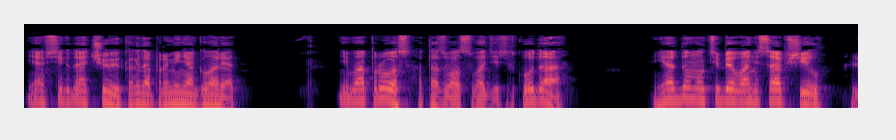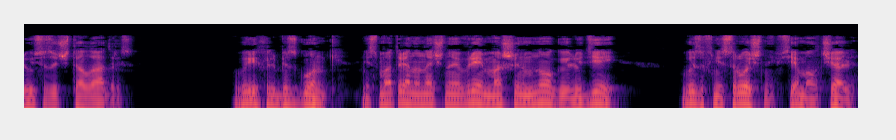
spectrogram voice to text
«Я всегда чую, когда про меня говорят». «Не вопрос», — отозвался водитель. «Куда?» «Я думал, тебе Ваня сообщил», — Люся зачитала адрес. Выехали без гонки. Несмотря на ночное время, машин много и людей. Вызов несрочный, все молчали.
